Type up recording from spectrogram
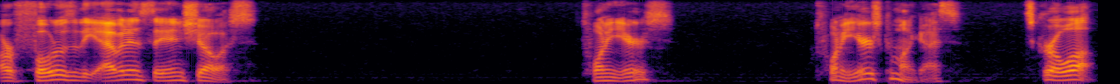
are photos of the evidence they didn't show us. 20 years? 20 years? Come on, guys. Let's grow up.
